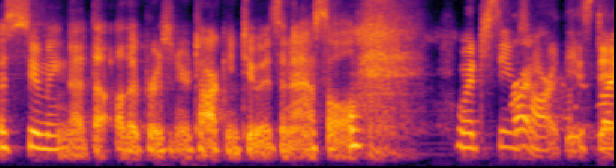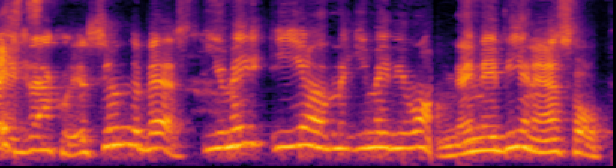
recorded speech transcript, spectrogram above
assuming that the other person you're talking to is an asshole which seems right. hard these days. right, exactly. Assume the best. You may you know you may be wrong. They may be an asshole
